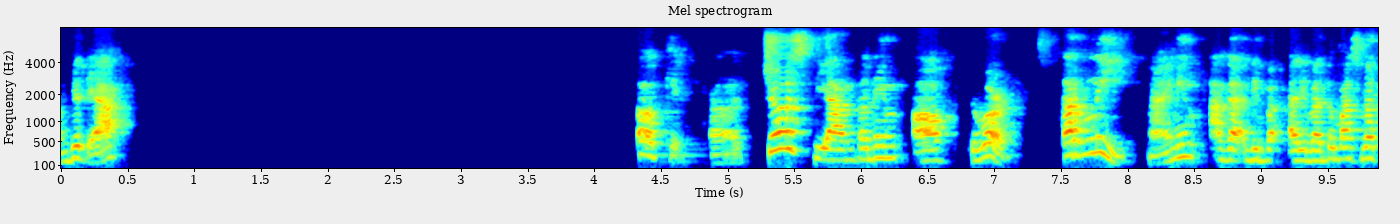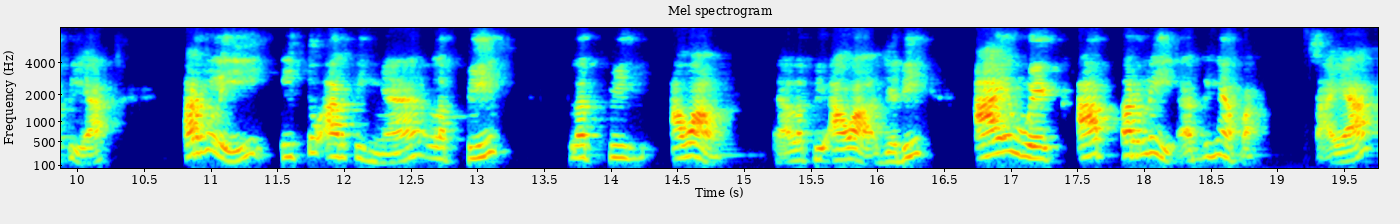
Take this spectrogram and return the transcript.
Lanjut ya. Oke, eh, choose the antonym of the word early. Nah, ini agak diba- dibantu Mas Bakti ya. Early itu artinya lebih lebih awal, ya lebih awal. Jadi I wake up early artinya apa? Saya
